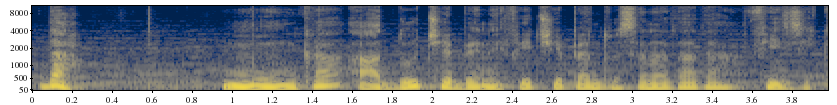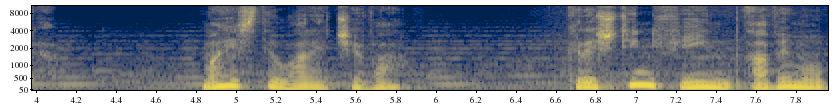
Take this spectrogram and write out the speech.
Da, munca aduce beneficii pentru sănătatea fizică. Mai este oare ceva? Creștini fiind, avem o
